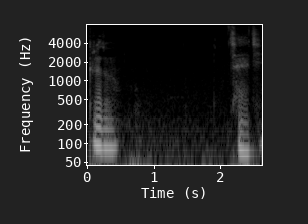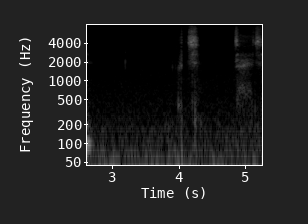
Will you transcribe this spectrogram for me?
그래도 자야지. 그치? 자야지.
